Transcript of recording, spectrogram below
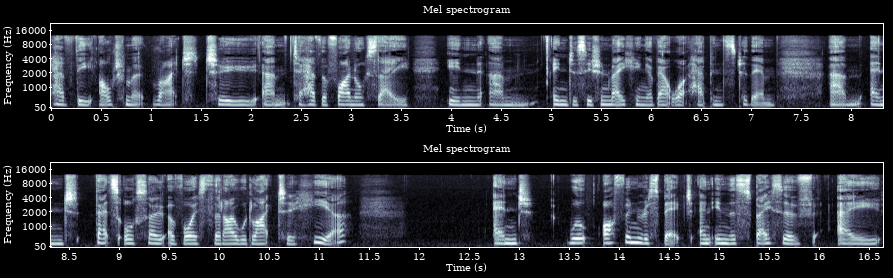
have the ultimate right to um, to have the final say in um, in decision making about what happens to them, um, and that's also a voice that I would like to hear. And will often respect, and in the space of a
